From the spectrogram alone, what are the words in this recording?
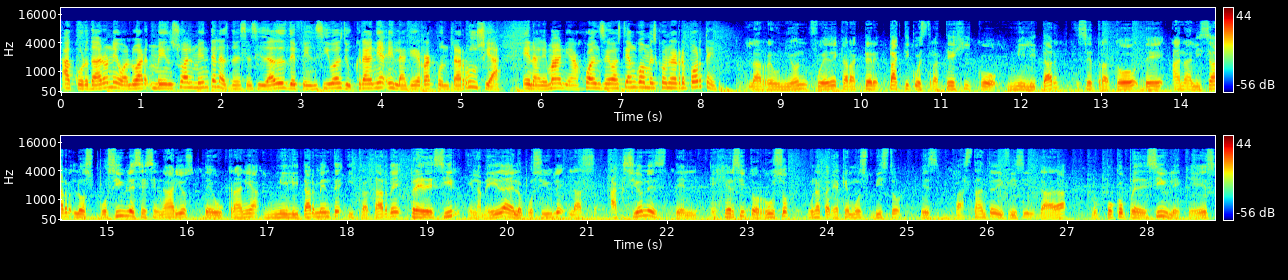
acordaron evaluar mensualmente las necesidades defensivas de Ucrania en la guerra contra Rusia. En Alemania, Juan Sebastián Gómez con el reporte. La reunión fue de carácter táctico, estratégico, militar. Se trató de analizar los posibles escenarios de Ucrania militarmente y tratar de predecir en la medida de lo posible las acciones del ejército ruso. Una tarea que hemos visto es bastante difícil dada lo poco predecible que es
